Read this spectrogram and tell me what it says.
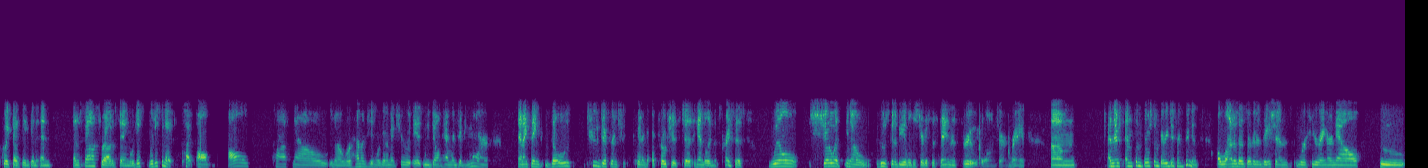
quick, I think, and and, and fast route of saying we're just we're just going to cut all all costs now. You know, we're hemorrhaging. We're going to make sure it we don't hemorrhage anymore. And I think those two different kind of approaches to handling this crisis will show it, you know, who's going to be able to sort of sustain this through the long term, right? Um, and there's and some there's some very different opinions. A lot of those organizations we're hearing are now who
